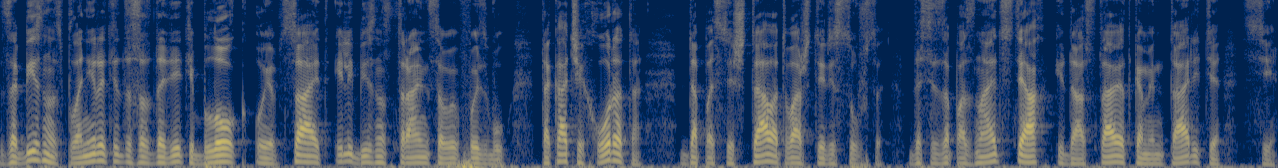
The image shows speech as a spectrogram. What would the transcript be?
За бизнес планируйте да создадете блог, уебсайт или бизнес-страница в Facebook, така че хората да посещават вашите ресурси, да се запознаят с тях и да оставят коментарите си.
